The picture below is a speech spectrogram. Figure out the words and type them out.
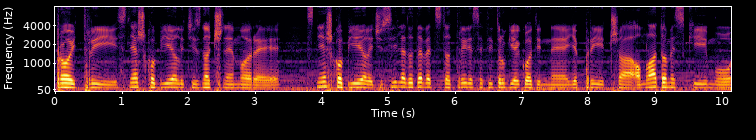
Broj 3. Snješko Bijelić iz Noćne more. Snješko Bijelić iz 1932. godine je priča o mladom Eskimu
